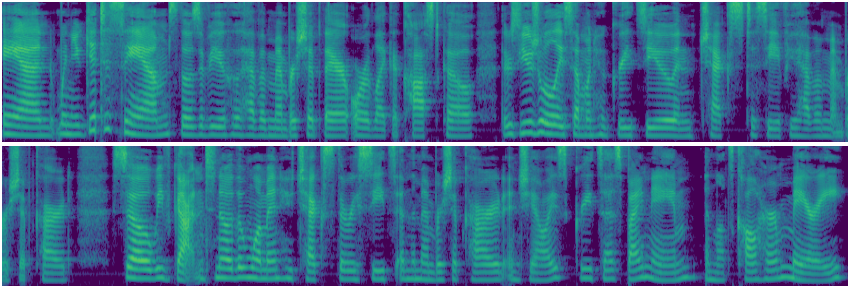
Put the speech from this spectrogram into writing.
and when you get to Sam's, those of you who have a membership there or like a Costco, there's usually someone who greets you and checks to see if you have a membership card. So we've gotten to know the woman who checks the receipts and the membership card, and she always greets us by name, and let's call her Mary.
